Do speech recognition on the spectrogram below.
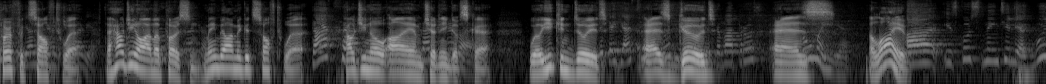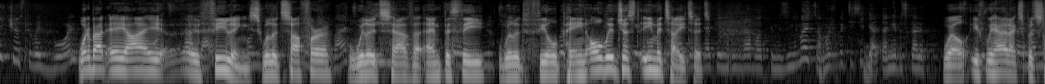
perfect software. Now, how do you know I'm a person? Maybe I'm a good software. How do you know I am Chernigovskaya? Well, you can do it as good as alive. What about AI uh, feelings? Will it suffer? Will it have uh, empathy? Will it feel pain? Or will it just imitate it? Well, if we had experts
